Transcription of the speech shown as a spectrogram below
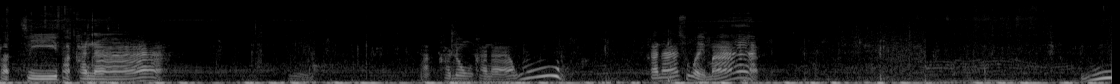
ผักชี ผักคะน้า ขนงคะน้าอู้คะน้าสวยมากอู้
